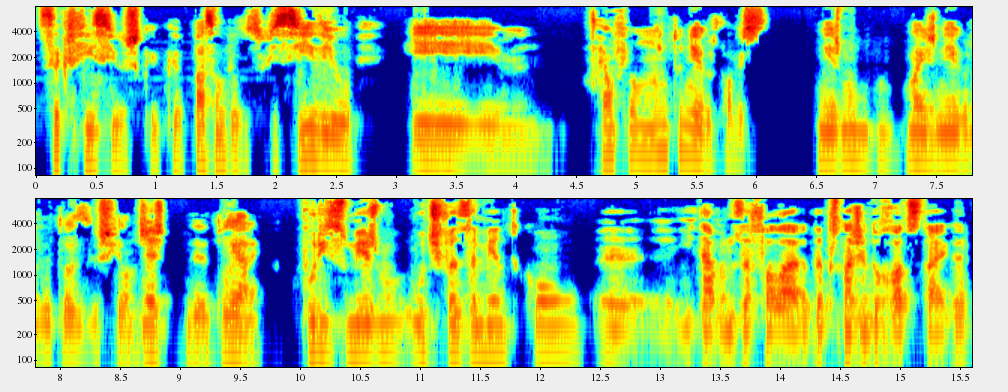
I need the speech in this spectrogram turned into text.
sacrifícios que, que, passam pelo suicídio e é um filme muito negro, talvez mesmo o mais negro de todos os filmes Mas- de, de Leone. Por isso mesmo, o desfazamento com, eh, e estávamos a falar da personagem do Rod Steiger,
